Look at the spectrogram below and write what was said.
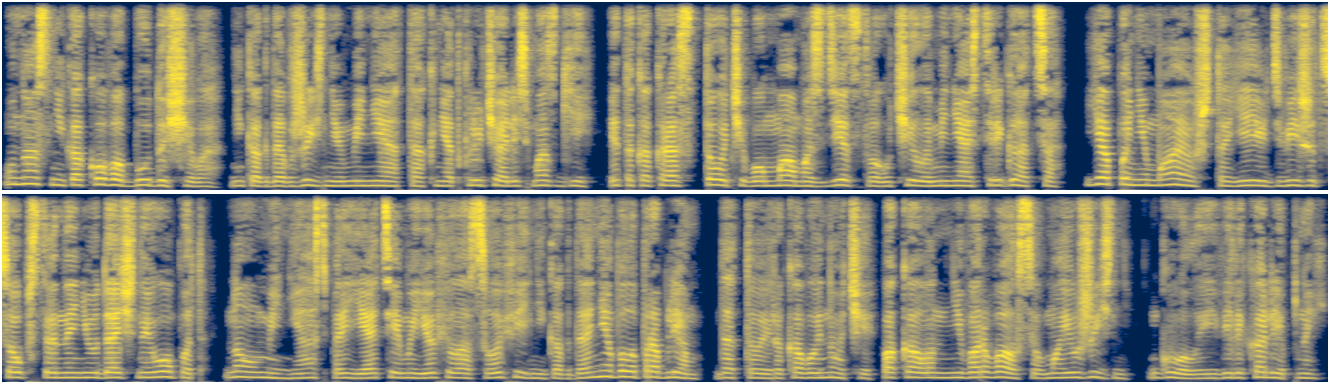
У нас никакого будущего. Никогда в жизни у меня так не отключались мозги. Это как раз то, чего мама с детства учила меня остерегаться. Я понимаю, что ею движет собственный неудачный опыт, но у меня с приятием ее философии никогда не было проблем до той роковой ночи, пока он не ворвался в мою жизнь, голый и великолепный.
